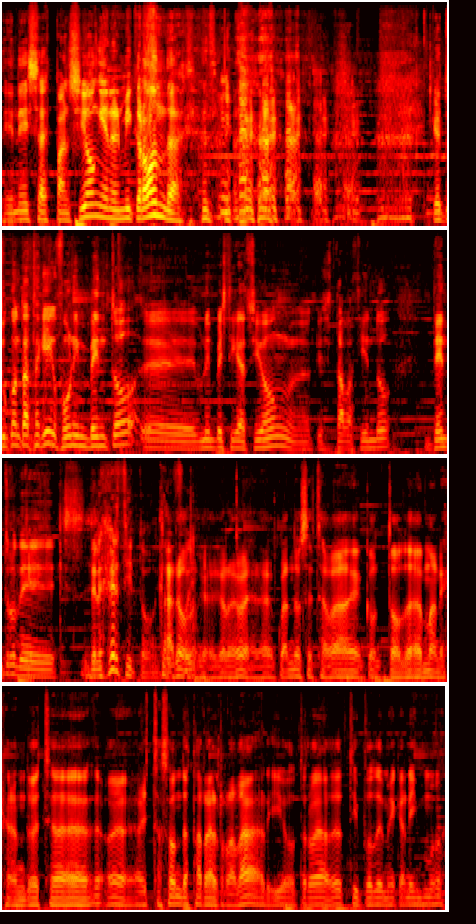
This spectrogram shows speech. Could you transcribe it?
en esa expansión y en el microondas. que tú contaste aquí que fue un invento, eh, una investigación eh, que se estaba haciendo dentro de, del ejército. Claro, cuando se estaba con todas manejando estas, eh, estas ondas para el radar y otro tipo de mecanismos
